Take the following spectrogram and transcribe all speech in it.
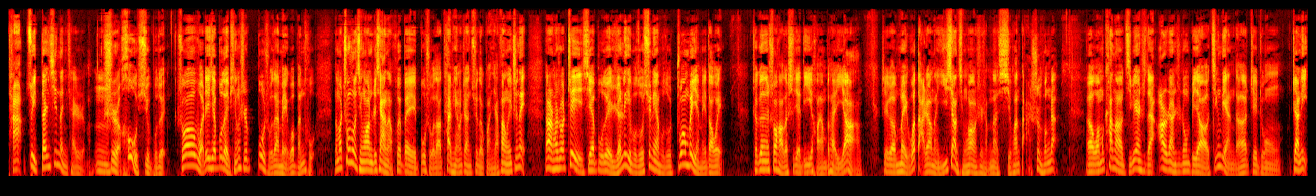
他最担心的，你猜是什么？嗯，是后续部队。说我这些部队平时部署在美国本土，那么冲突情况之下呢，会被部署到太平洋战区的管辖范围之内。但是他说，这些部队人力不足，训练不足，装备也没到位。这跟说好的世界第一好像不太一样啊！这个美国打仗呢，一项情况是什么呢？喜欢打顺风战。呃，我们看到，即便是在二战之中比较经典的这种战例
